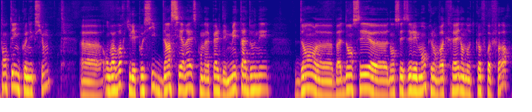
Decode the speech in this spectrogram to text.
tenter une connexion, euh, on va voir qu'il est possible d'insérer ce qu'on appelle des métadonnées dans, euh, bah, dans, ces, euh, dans, ces, éléments que l'on va créer dans notre coffre-fort.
